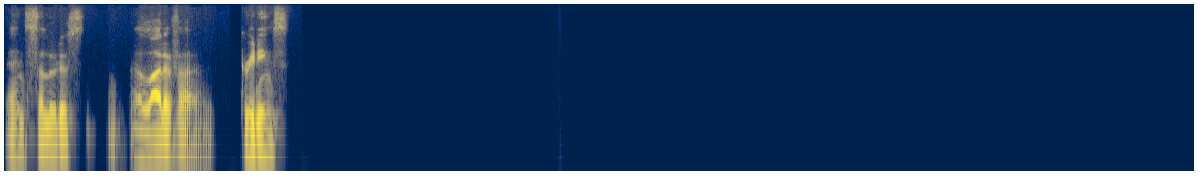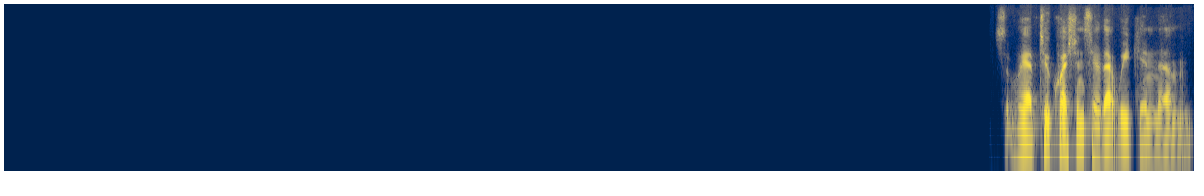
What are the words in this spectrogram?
And saludos, a lot of uh, greetings. So we have two questions here that we can um,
